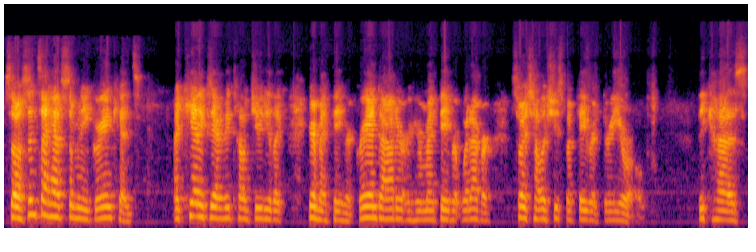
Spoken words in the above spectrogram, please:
So since I have so many grandkids, I can't exactly tell Judy like you're my favorite granddaughter or you're my favorite whatever. So I tell her she's my favorite three-year-old because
